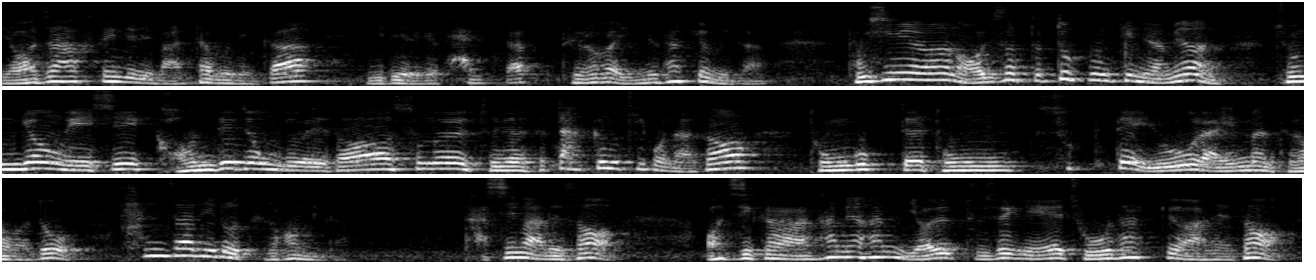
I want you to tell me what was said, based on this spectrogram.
여자 학생들이 많다 보니까 이대 이렇게 살짝 들어가 있는 학교입니다. 보시면 어디서부터 뚝 끊기냐면 중경외시 건대 정도에서 22명에서 딱 끊기고 나서 동국대, 동숙대 요 라인만 들어가도 한 자리로 들어갑니다. 다시 말해서 어지간하면 한 12개의 좋은 학교 안에서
